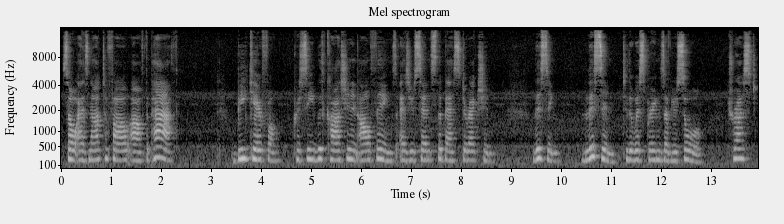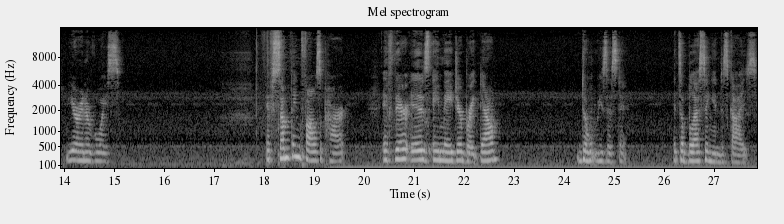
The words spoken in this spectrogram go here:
so as not to fall off the path. Be careful. Proceed with caution in all things as you sense the best direction. Listen, listen to the whisperings of your soul. Trust your inner voice. If something falls apart, if there is a major breakdown, don't resist it. It's a blessing in disguise.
